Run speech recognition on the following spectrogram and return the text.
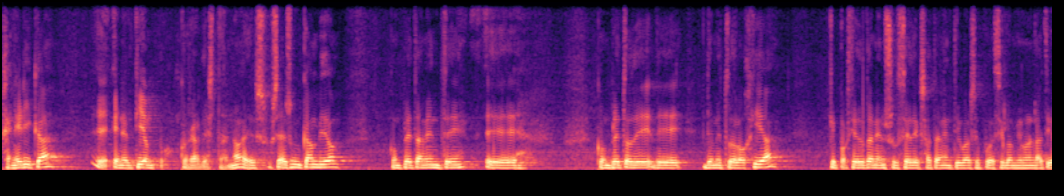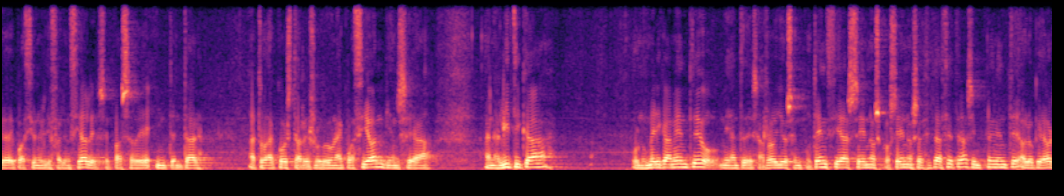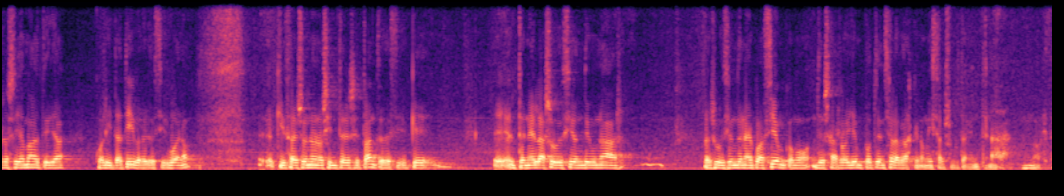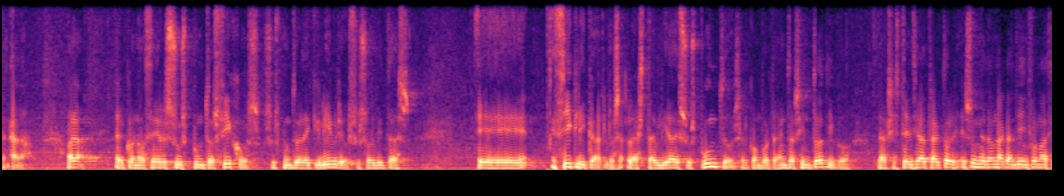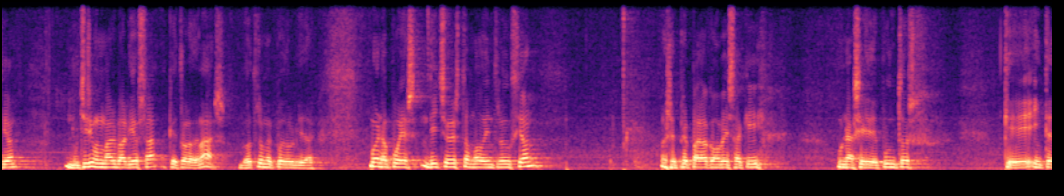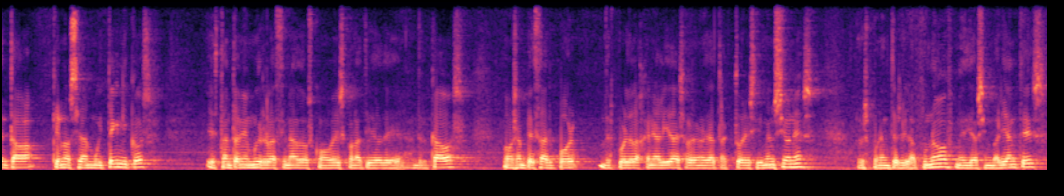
genérica eh, en el tiempo correr de estar. ¿no? Es, o sea, es un cambio completamente eh, completo de, metodología, que por cierto también sucede exactamente igual, se puede decir lo mismo en la teoría de ecuaciones diferenciales, se pasa de intentar a toda costa resolver una ecuación, bien sea analítica o numéricamente o mediante desarrollos en potencias, senos, cosenos, etcétera, etcétera, simplemente a lo que ahora se llama la teoría cualitativa, es decir, bueno, eh, quizá eso no nos interese tanto, es decir, que eh, tener la solución de una la solución de una ecuación como desarrollo en potencia, la verdad es que no me dice absolutamente nada, no me dice nada. Ahora, el conocer sus puntos fijos, sus puntos de equilibrio, sus órbitas eh, cíclicas, la estabilidad de sus puntos, el comportamiento asintótico, la existencia de atractores, eso me da una cantidad de información muchísimo más valiosa que todo lo demás. Lo otro me puedo olvidar. Bueno, pues dicho esto, modo de introducción, os he preparado, como veis aquí, una serie de puntos que intentaba que no sean muy técnicos, están también muy relacionados, como veis, con la teoría del caos. Vamos a empezar por, después de las generalidades, hablar de atractores y dimensiones, los exponentes de Lyapunov, medidas invariantes,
